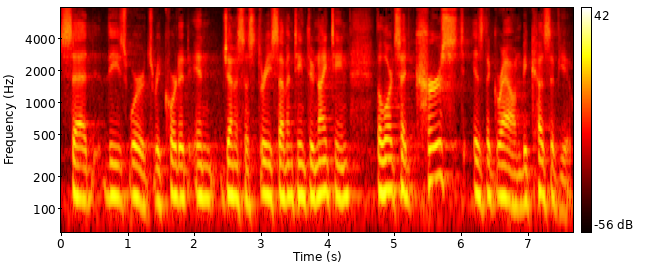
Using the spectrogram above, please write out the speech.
said these words recorded in Genesis 3 17 through 19. The Lord said, Cursed is the ground because of you.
